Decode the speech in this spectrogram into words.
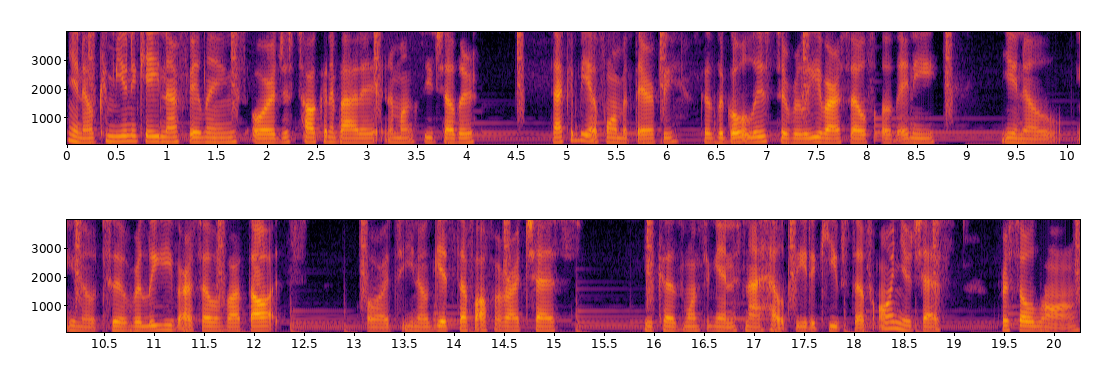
You know, communicating our feelings or just talking about it amongst each other. That could be a form of therapy because the goal is to relieve ourselves of any, you know, you know, to relieve ourselves of our thoughts or to, you know, get stuff off of our chest because once again, it's not healthy to keep stuff on your chest for so long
